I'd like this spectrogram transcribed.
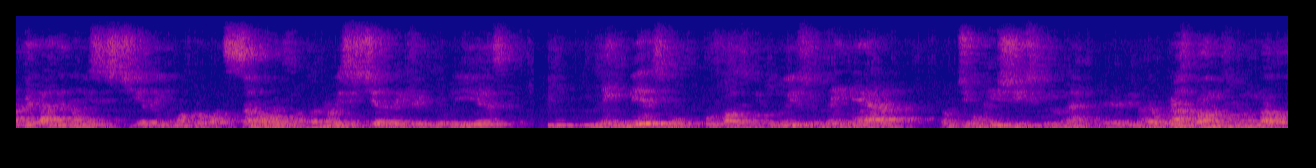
na verdade, não existia nenhuma aprovação, Exatamente. não existia benfeitorias, e nem mesmo por causa de tudo isso, nem era, não tinha um registro, né? Ele não É, o principal não estava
